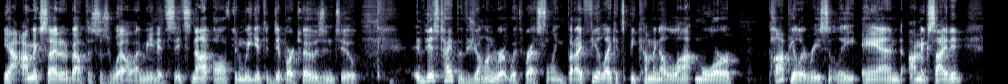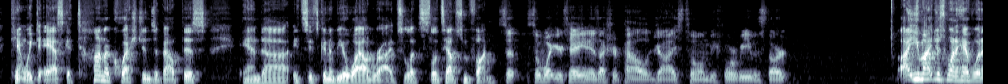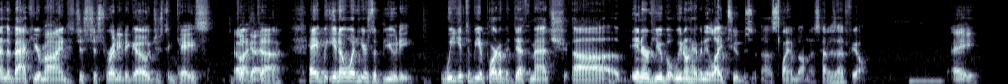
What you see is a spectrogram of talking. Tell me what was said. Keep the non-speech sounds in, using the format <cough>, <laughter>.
Yeah, I'm excited about this as well. I mean, it's it's not often we get to dip our toes into this type of genre with wrestling, but I feel like it's becoming a lot more popular recently, and I'm excited. Can't wait to ask a ton of questions about this, and uh, it's it's going to be a wild ride. So let's let's have some fun. So, so what you're saying is I should apologize to him before we even start. Uh, you might just want to have one in the back of your mind, just just ready to go, just in case. But Okay. uh, hey, but you know what? Here's the beauty: we get to be a part of a deathmatch uh, interview, but we don't have any light tubes uh, slammed on us. How does that feel? Hey,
